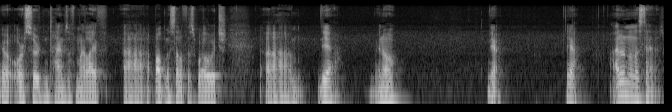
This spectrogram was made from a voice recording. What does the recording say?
you know, or certain times of my life uh, about myself as well. Which, um, yeah, you know, yeah, yeah, I don't understand it.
